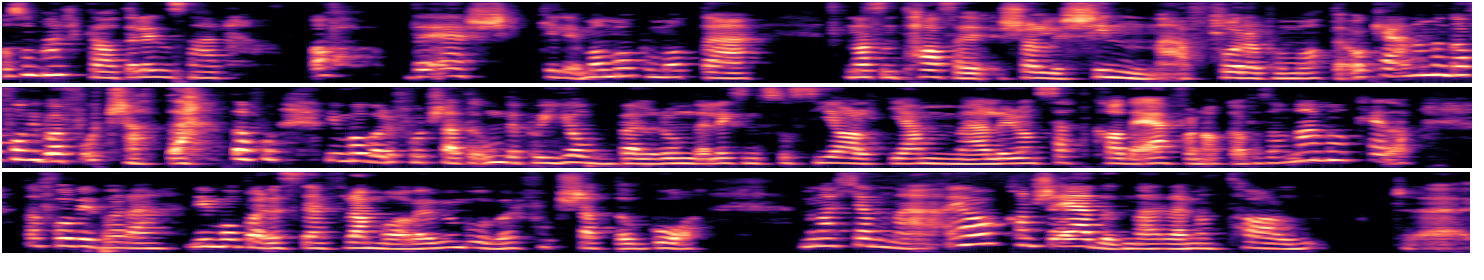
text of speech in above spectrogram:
Og så merker jeg at det er liksom sånn her åh, det er skikkelig Man må på en måte nesten ta seg sjøl i skinnet for å på en måte OK, nei, men da får vi bare fortsette. Får, vi må bare fortsette, om det er på jobb eller om det er liksom sosialt hjemme, eller uansett hva det er for noe. Sånn, nei, men OK, da. Da får vi bare Vi må bare se fremover. Vi må bare fortsette å gå. Men jeg kjenner Ja, kanskje er det den der mentalt uh,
